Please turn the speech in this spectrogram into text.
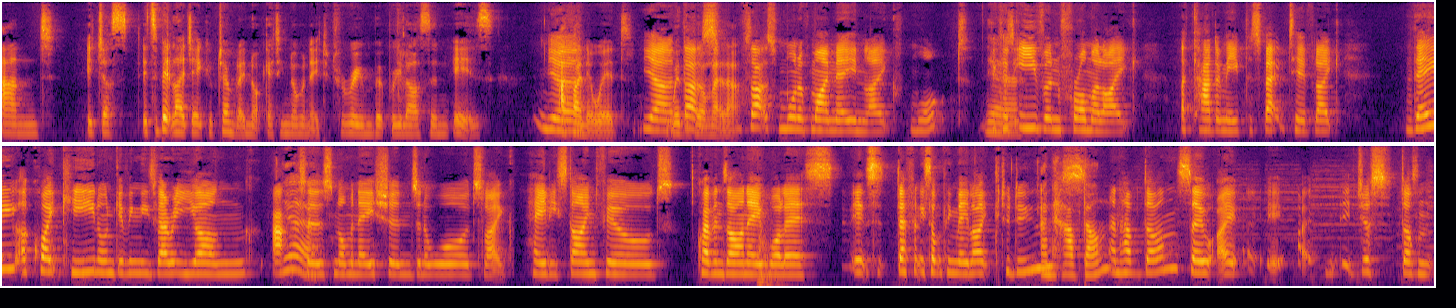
and it just it's a bit like Jacob Tremblay not getting nominated for Room, but Brie Larson is. Yeah. I find it weird. yeah, with a that's, film like that. That's one of my main like what? Because Yeah. even from a like academy perspective, like they are quite keen on giving these very young actors nominations and awards, like Hailee Steinfeld, Quevin Wallace. It's definitely something they like to do And have done. and have done. So I, it, I, it just doesn't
